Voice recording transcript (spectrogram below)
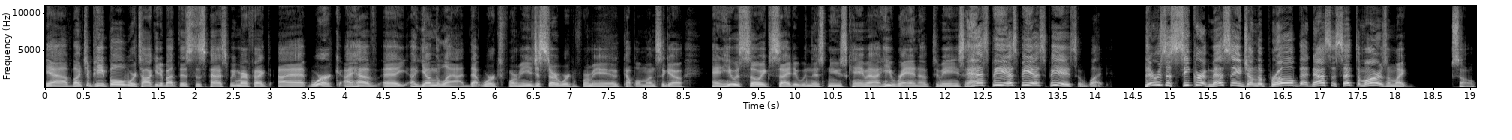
Yeah, a bunch of people were talking about this this past week. Matter of fact, I, at work, I have a, a young lad that works for me. He just started working for me a couple of months ago. And he was so excited when this news came out. He ran up to me and he said, SP, SP, SP. I said, What? There was a secret message on the probe that NASA sent to Mars. I'm like, So?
